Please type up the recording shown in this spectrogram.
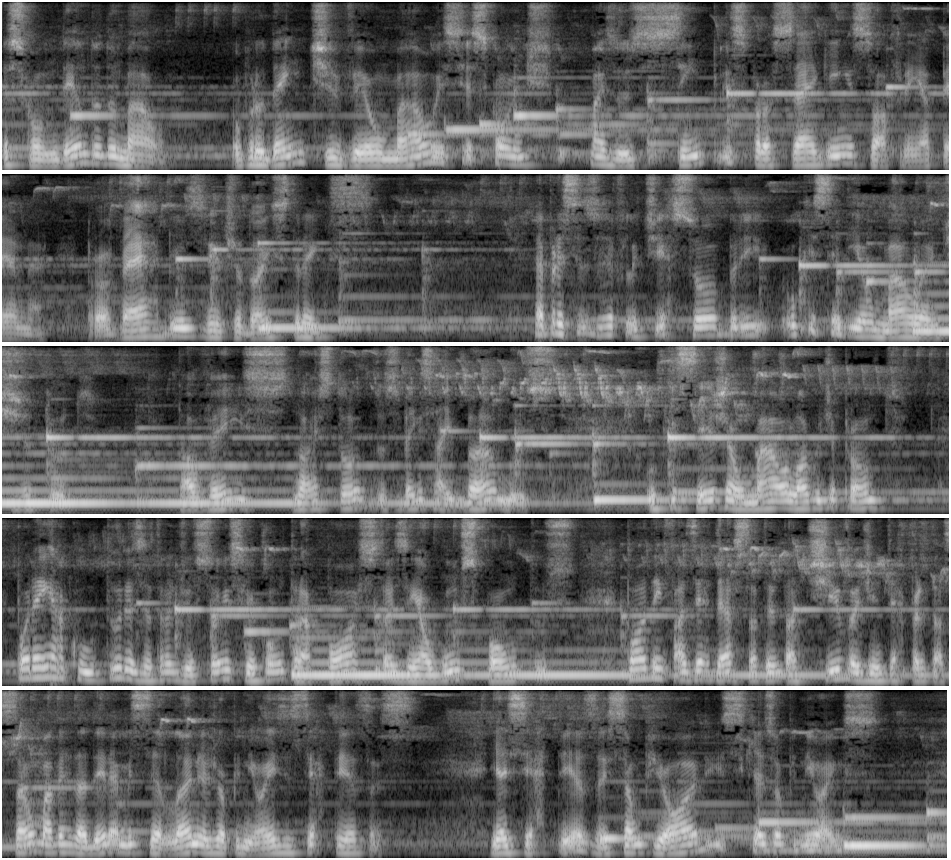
escondendo do mal. O prudente vê o mal e se esconde, mas os simples prosseguem e sofrem a pena. Provérbios 22, 3. É preciso refletir sobre o que seria o mal antes de tudo. Talvez nós todos bem saibamos o que seja o mal logo de pronto. Porém, há culturas e tradições que, contrapostas em alguns pontos, podem fazer dessa tentativa de interpretação uma verdadeira miscelânea de opiniões e certezas e as certezas são piores que as opiniões.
